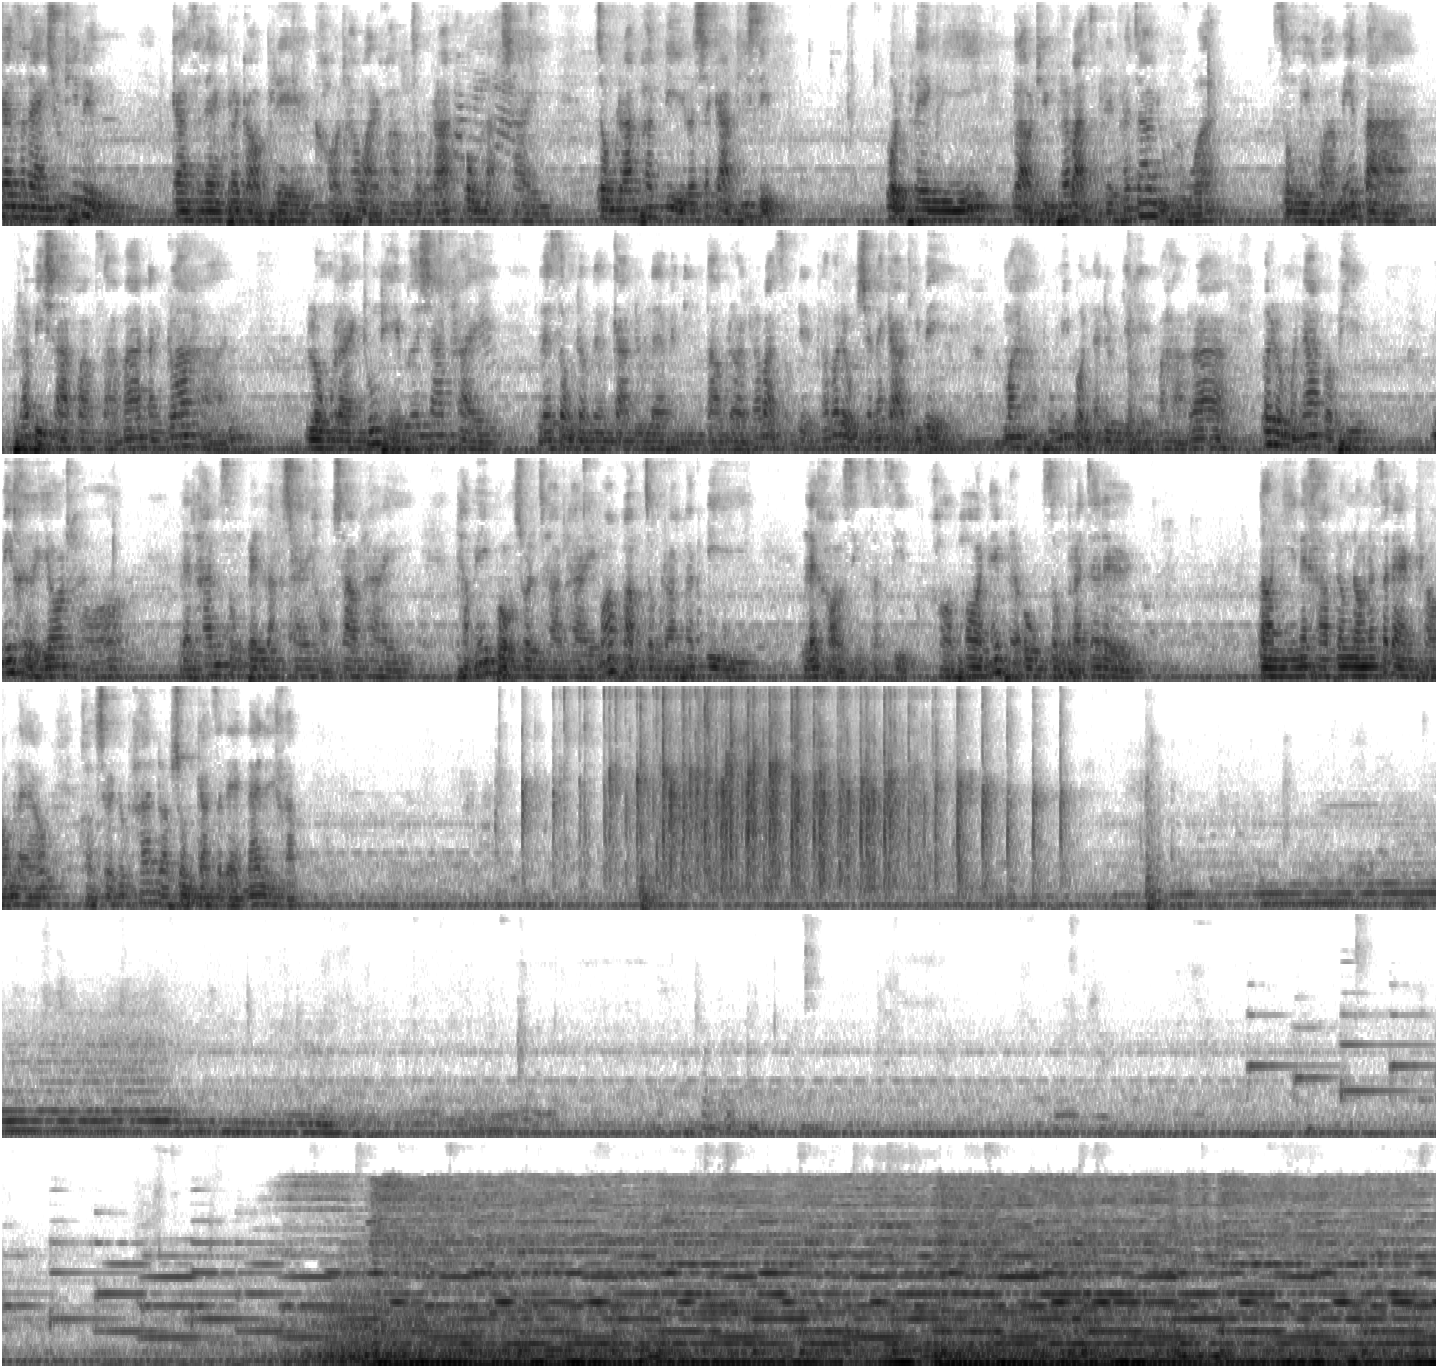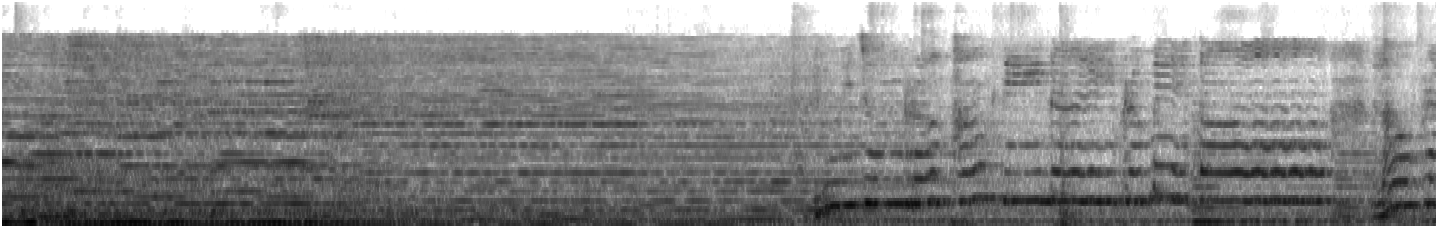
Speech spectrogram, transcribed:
การแสดงชุดที่หนึ่งการแสดงประกอบเพลงขอถวายความจงรักองค์หลักชัย จงรักภักดีรัชกาลที่ 10 บทเพลงนี้กล่าวถึงพระบาทสมเด็จพระเจ้าอยู่หัว ทรงมีความเมตตา พระปรีชาความสามารถอันกล้าหาญลงแรงทุ่มเทเพื่อชาติไทย และทรงดำเนินการดูแลแผ่นดินตามรอยพระบาทสมเด็จพระบรมชนากาธิเบศรมหาภูมิพลอดุลยเดชมหาราชบรมนาถบพิตรไม่เคยย่อท้อ และท่านทรงเป็นหลักชัยของชาวไทยทำให้ปวงชนชาวไทยมอบความจงรักภักดี และขอสิ่งศักดิ์สิทธิ์ขอพรให้พระองค์ทรงพระเจริญ ตอนนี้นะครับน้องๆนักแสดงพร้อมแล้ว ขอเชิญทุกท่านรับชมการแสดงได้เลยครับ ยจงรักภักดีในพระเมตตาเราไพร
